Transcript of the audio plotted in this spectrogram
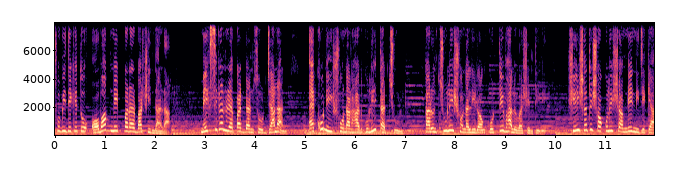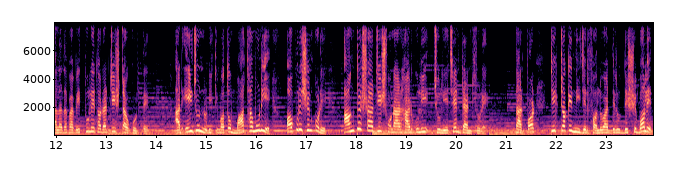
ছবি দেখে তো অবাক নেটপাড়ার বাসিন্দারা। মেক্সিকান র্যাপার ডান্সোর জানান, এখন এই সোনার হারগুলি তার চুল, কারণ চুলে সোনালি রং করতে ভালোবাসেন তিনি। সেই সাথে সকলের সামনে নিজেকে আলাদাভাবে তুলে ধরার চেষ্টাও করতেন। আর এই জন্য রীতিমতো মাথা মুড়িয়ে অপারেশন করে আংটার সাহায্যে সোনার হারগুলি ঝুলিয়েছেন ড্যান্সুরে। তারপর টিকটকে নিজের ফলোয়ারদের উদ্দেশ্যে বলেন,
